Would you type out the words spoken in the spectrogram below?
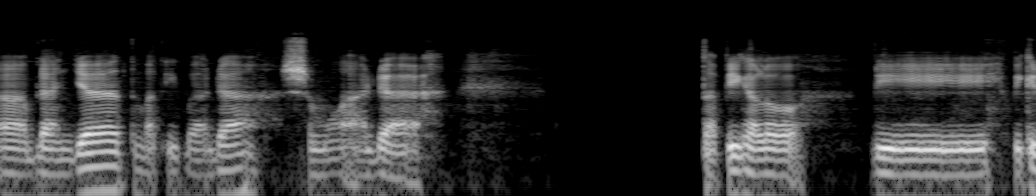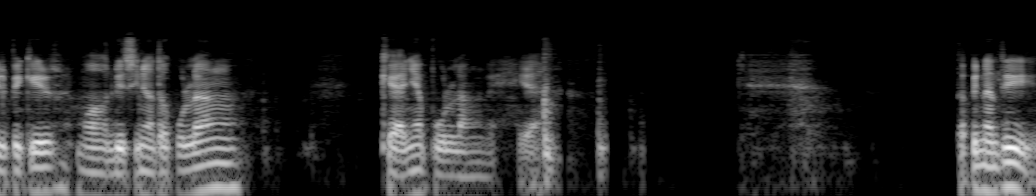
uh, belanja tempat ibadah semua ada. Tapi kalau dipikir-pikir mau di sini atau pulang kayaknya pulang deh ya. Tapi nanti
